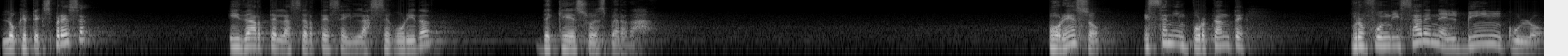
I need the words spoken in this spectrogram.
lo que te expresa y darte la certeza y la seguridad de que eso es verdad. Por eso es tan importante profundizar en el vínculo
